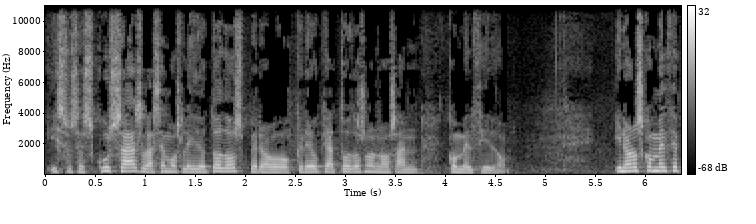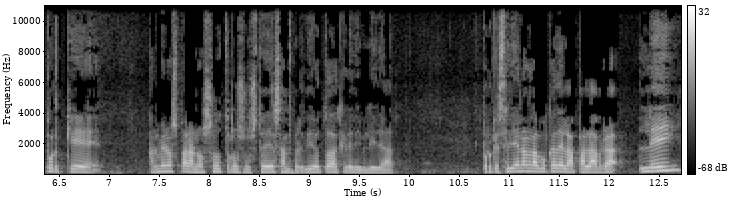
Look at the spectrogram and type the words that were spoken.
Y sus excusas las hemos leído todos, pero creo que a todos no nos han convencido. Y no nos convence porque al menos para nosotros, ustedes han perdido toda credibilidad. Porque se llenan la boca de la palabra ley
